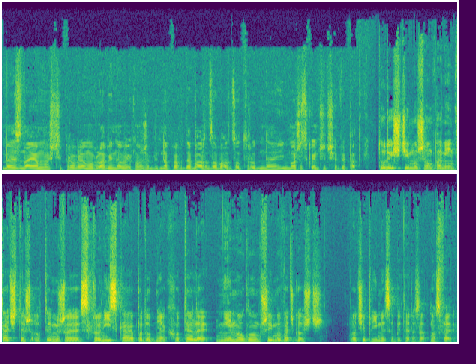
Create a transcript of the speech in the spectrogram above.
bez znajomości problemów lawinowych może być naprawdę bardzo, bardzo trudne i może skończyć się wypadkiem. Turyści muszą pamiętać też o tym, że schroniska, podobnie jak hotele, nie mogą przyjmować gości. Ocieplimy sobie teraz atmosferę.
